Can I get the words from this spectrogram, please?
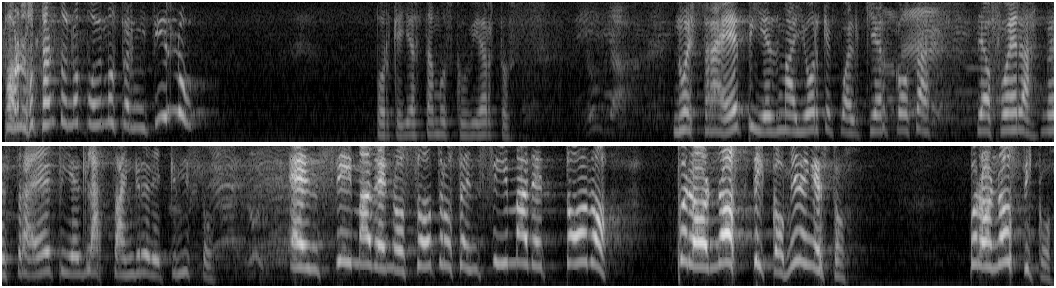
Por lo tanto, no podemos permitirlo. Porque ya estamos cubiertos. Nuestra EPI es mayor que cualquier cosa de afuera. Nuestra EPI es la sangre de Cristo. Encima de nosotros, encima de todo pronóstico. Miren esto. Pronóstico.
